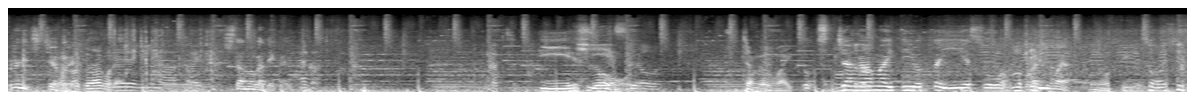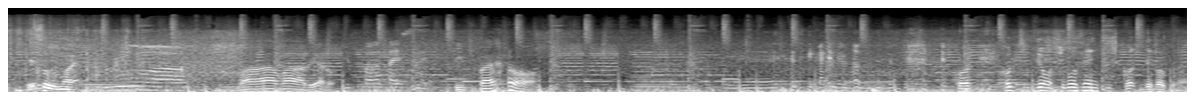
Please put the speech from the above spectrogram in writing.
これでちっちゃいこれ高くない。これえーいいな下のがでかい。なんか ESO つっちゃんがうまいそうつっちゃんがうまいって言った ESO は。バリうまい。持っているそう美味しいです。エソうまい。うわまあまああるやろ。立派なサイズね。立派やろ。えーでかいのがここっちでも4 5センチしかでかくない？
